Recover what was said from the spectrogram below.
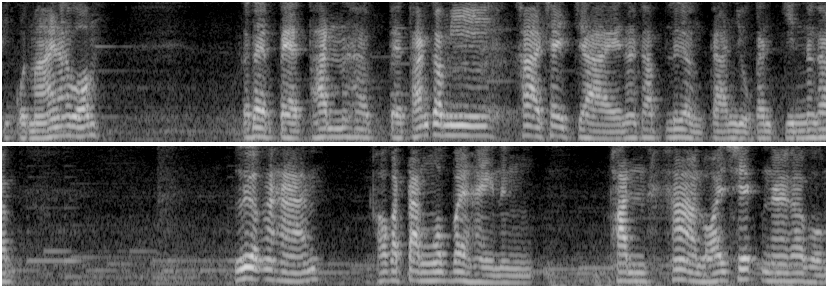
ผิดกฎหมายนะครับผม ก็ได้แปดพันนะครับแปดพันก็มีค่าใช้จ่ายนะครับ เรื่องการอยู่การกินนะครับ เรื่องอาหารเขาก็ตั้งงบไว้ให้หนึ่งพันห้าร้อยเช็คนะครับผม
